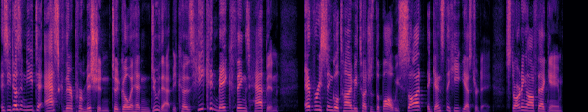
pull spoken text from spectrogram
is he doesn't need to ask their permission to go ahead and do that because he can make things happen every single time he touches the ball. We saw it against the Heat yesterday. Starting off that game,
